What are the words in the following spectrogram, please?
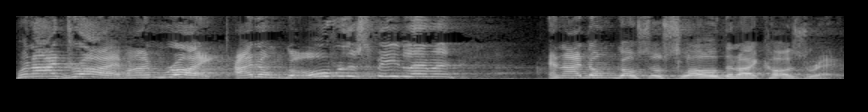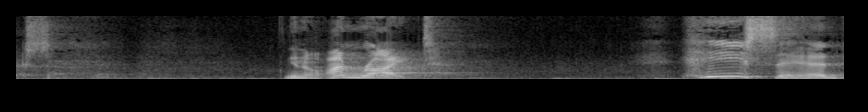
When I drive, I'm right. I don't go over the speed limit and I don't go so slow that I cause wrecks. You know, I'm right. He said,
